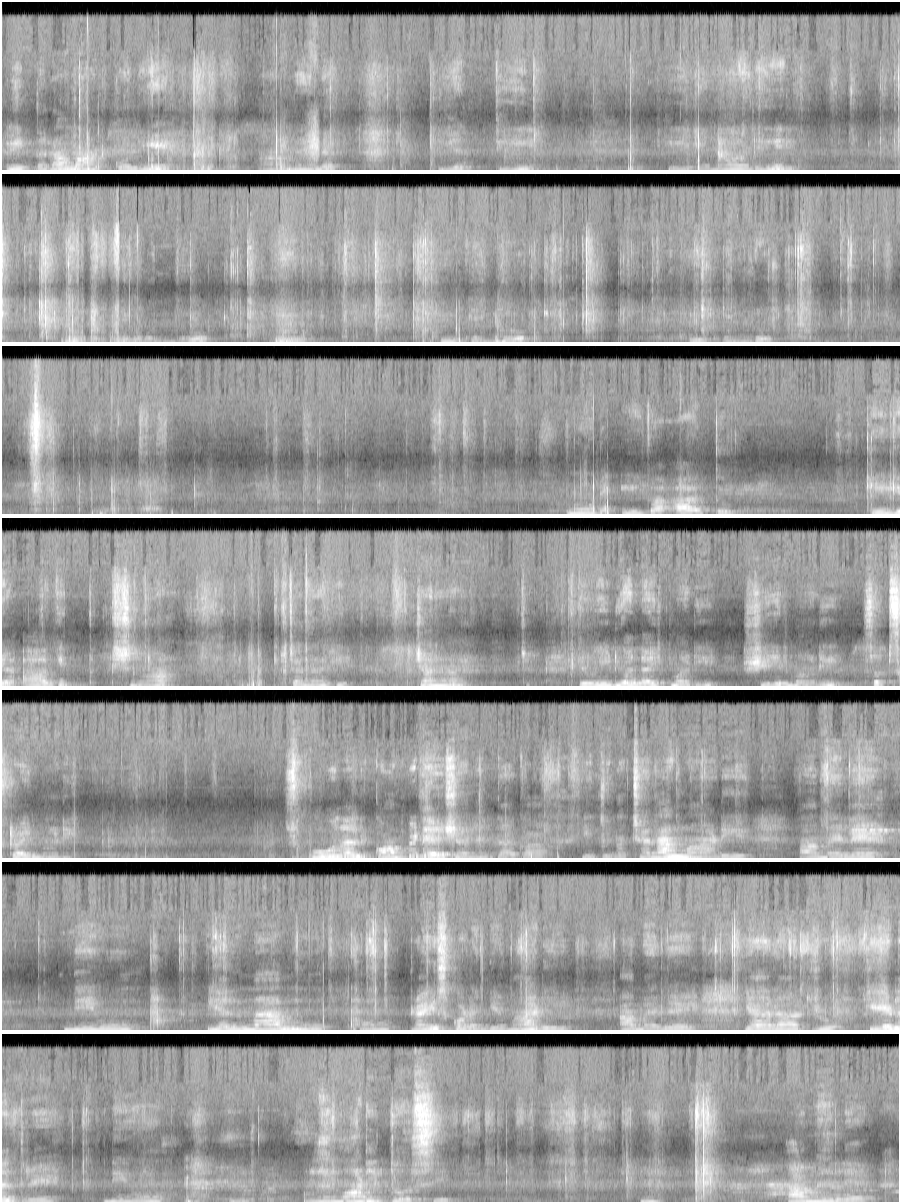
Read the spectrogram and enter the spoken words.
ಈ ಥರ ಮಾಡ್ಕೊಳ್ಳಿ. ಆಮೇಲೆ ಎತ್ತಿ ಹೀಗೆ ಮಾಡಿ. ಹೀ- ಹೀಗೊಂದು ಹೀಗೊಂದು. ನೋಡಿ, ಈಗ ಆಯಿತು. ಹೀಗೆ ಆಗಿದ ತಕ್ಷಣ ಚೆನ್ನಾಗಿ ಚೆನ್ನಾಗಿ ವಿಡಿಯೋ ಲೈಕ್ ಮಾಡಿ, ಶೇರ್ ಮಾಡಿ, ಸಬ್ಸ್ಕ್ರೈಬ್ ಮಾಡಿ. ಸ್ಕೂಲಲ್ಲಿ ಕಾಂಪಿಟೇಷನ್ ಇದ್ದಾಗ ಇದನ್ನು ಚೆನ್ನಾಗಿ ಮಾಡಿ, ಆಮೇಲೆ ನೀವು ಎಲ್ಲಿ ಮ್ಯಾಮು ಪ್ರೈಸ್ ಕೊಡೋಂಗೆ ಮಾಡಿ, ಆಮೇಲೆ ಯಾರಾದರೂ ಕೇಳಿದ್ರೆ ನೀವು ಮಾಡಿ ತೋರಿಸಿ. ಆಮೇಲೆ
